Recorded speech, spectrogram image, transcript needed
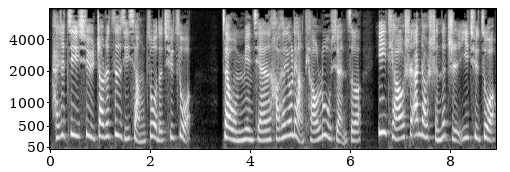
还是继续照着自己想做的去做？在我们面前好像有两条路选择，一条是按照神的旨意去做，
